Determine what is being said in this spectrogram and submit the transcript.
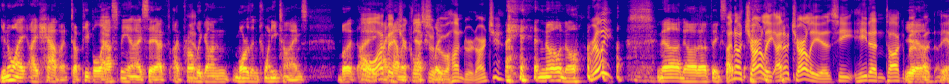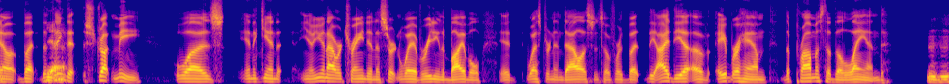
You know, I, I haven't. Uh, people yeah. ask me, and I say I've, I've probably yeah. gone more than 20 times. But oh, I, I bet I you're closer actually... to 100, aren't you? no, no. Really? no, no, I don't think so. I know Charlie. I know Charlie is. He he doesn't talk about yeah, it, but, you know. But the thing that struck me was, and again, you know, you and I were trained in a certain way of reading the Bible at Western and Dallas and so forth, but the idea of Abraham, the promise of the land. Mm-hmm.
